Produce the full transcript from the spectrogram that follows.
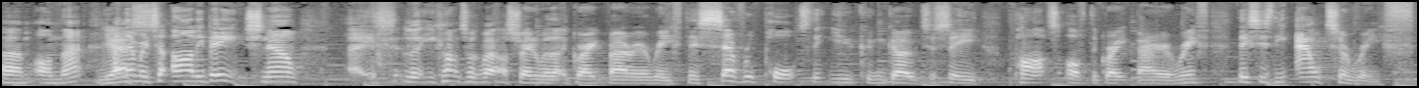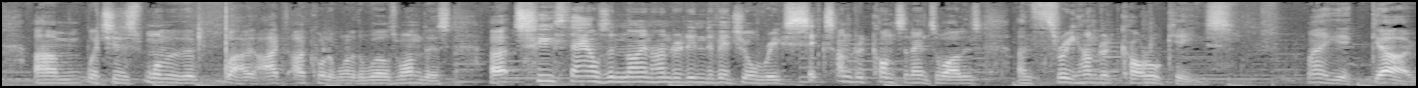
um, on that. And then we're to Airlie Beach. Now, uh, look, you can't talk about Australia without the Great Barrier Reef. There's several ports that you can go to see parts of the Great Barrier Reef. This is the Outer Reef, um, which is one of the, well, I, I call it one of the world's wonders. Uh, 2,900 individual reefs, 600 continental islands, and 300 coral cays. There you go.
